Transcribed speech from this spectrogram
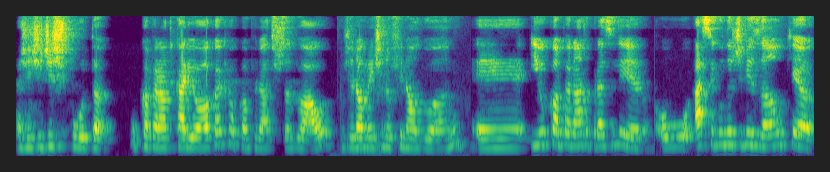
a gente disputa o Campeonato Carioca, que é o campeonato estadual, geralmente no final do ano, é, e o Campeonato Brasileiro. O, a segunda divisão, que é-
